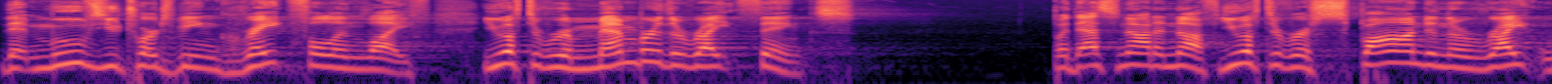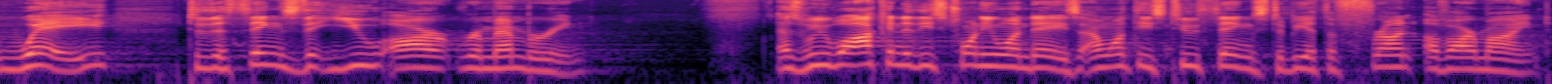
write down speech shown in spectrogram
that moves you towards being grateful in life, you have to remember the right things. But that's not enough. You have to respond in the right way to the things that you are remembering. As we walk into these 21 days, I want these two things to be at the front of our mind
